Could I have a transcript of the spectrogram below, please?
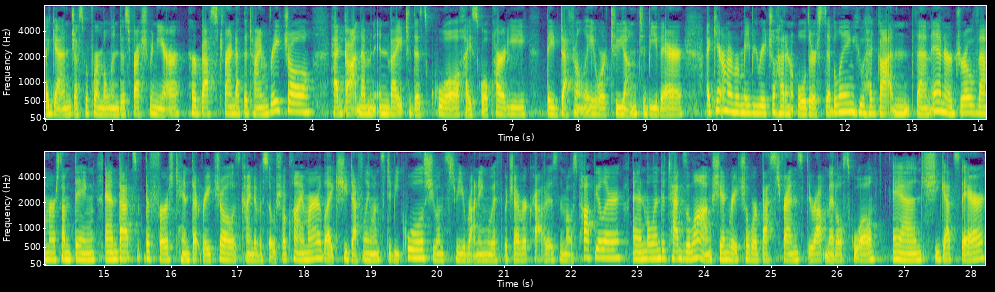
again just before Melinda's freshman year. Her best friend at the time, Rachel, had gotten them an invite to this cool high school party they definitely were too young to be there. I can't remember, maybe Rachel had an older sibling who had gotten them in or drove them or something. And that's the first hint that Rachel is kind of a social climber. Like she definitely wants to be cool. She wants to be running with whichever crowd is the most popular. And Melinda tags along. She and Rachel were best friends throughout middle school. And she gets there,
